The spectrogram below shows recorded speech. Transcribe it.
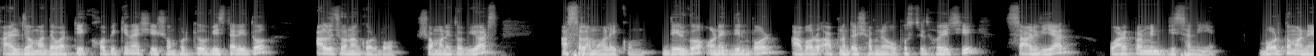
ফাইল জমা দেওয়া ঠিক হবে কিনা সেই সম্পর্কেও বিস্তারিত আলোচনা করব। সম্মানিত ভিউয়ার্স, আসসালামু আলাইকুম। দীর্ঘ অনেক দিন পর আবারও আপনাদের সামনে উপস্থিত হয়েছি সার্বিয়ার ওয়ার্ক পারমিট ভিসা নিয়ে। বর্তমানে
